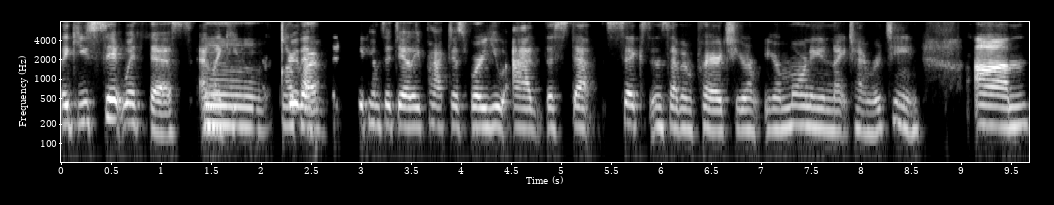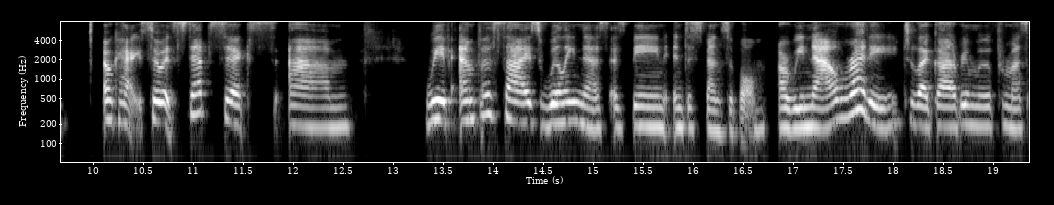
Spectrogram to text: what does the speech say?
Like you sit with this and like mm, you through okay. this, it becomes a daily practice where you add the step six and seven prayer to your, your morning and nighttime routine. Um, okay, so it's step six. Um, we have emphasized willingness as being indispensable. Are we now ready to let God remove from us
